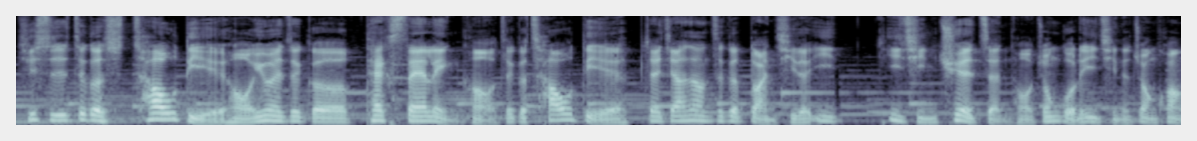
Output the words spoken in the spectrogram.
其实这个超跌吼，因为这个 tax selling 哈，这个超跌，再加上这个短期的疫疫情确诊吼，中国的疫情的状况。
